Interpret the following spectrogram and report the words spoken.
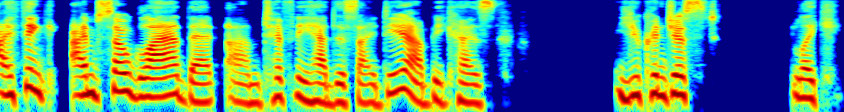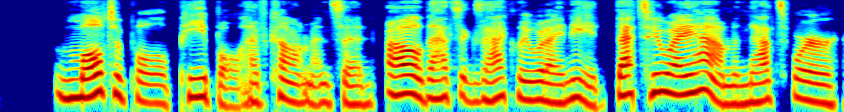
I think I'm so glad that um, Tiffany had this idea because you can just like multiple people have come and said, Oh, that's exactly what I need. That's who I am. And that's where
